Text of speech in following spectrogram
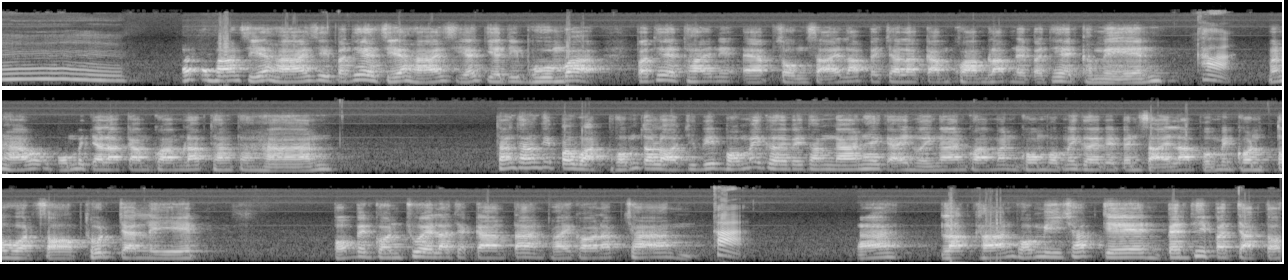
อืม รัฐบาลเสียหายสิประเทศเสียหายเสียเกียรติภูมิว่าประเทศไทยเนี่ยแอบส่งสายลับไปจารกรรมความลับในประเทศเขมรค่ะ มันหาว่าผมไปจารกรรมความลับทางทหาร ทั้งๆที่ประวัติผมตลอดชีวิต ผมไม่เคยไปทำงานให้กับไอ้หน่วยงานความมั่นคง ผมไม่เคยไปเป็นสายลับ ผมเป็นคนตรวจสอบทุจริตผมเป็นคนช่วยราชการต้านภัยคอร์รัปชันค่ะนะหลักฐานผมมีชัดเจนเป็นที่ประจักษ์ต่อ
